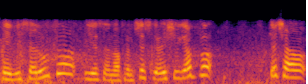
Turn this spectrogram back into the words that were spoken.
e vi saluto, io sono Francesco Riscigappo, ciao ciao!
